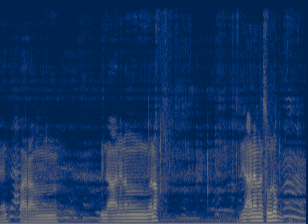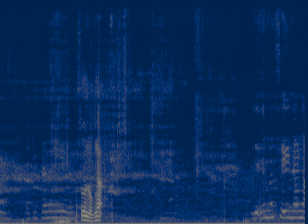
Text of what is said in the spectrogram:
Ayan, parang dinaanan ng ano? Dinaanan ng sunog. Sunog nga. Hindi naman sa ilaw na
